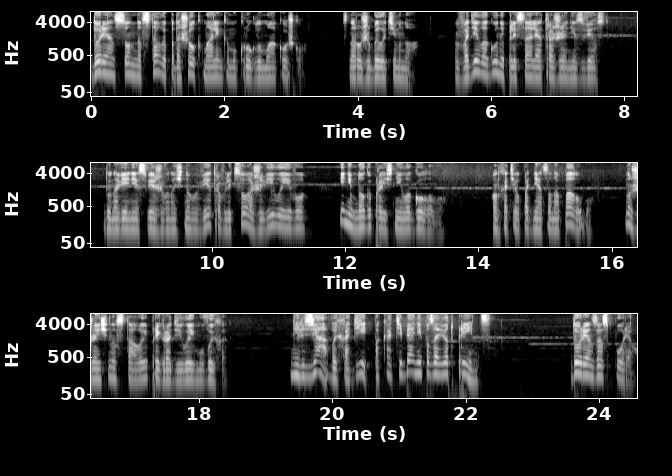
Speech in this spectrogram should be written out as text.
Дориан сонно встал и подошел к маленькому круглому окошку. Снаружи было темно. В воде лагуны плясали отражения звезд. Дуновение свежего ночного ветра в лицо оживило его и немного прояснило голову. Он хотел подняться на палубу, но женщина встала и преградила ему выход. «Нельзя выходить, пока тебя не позовет принц!» Дориан заспорил,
